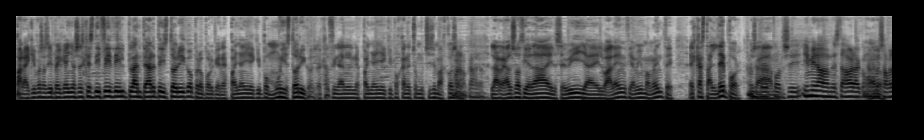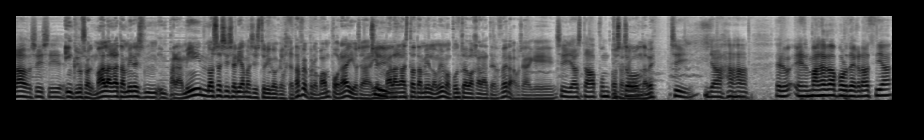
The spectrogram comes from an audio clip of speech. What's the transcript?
para equipos así pequeños es que es difícil plantearte histórico, pero porque en España hay equipos muy históricos. Es que al final en España hay equipos que han hecho muchísimas cosas. bueno, claro. La Real Sociedad, el Sevilla, el Valencia mismamente. Es que hasta el Depor. O sea, por sí. Y mira dónde está ahora, como Claro. hemos hablado, sí, sí. incluso el Málaga también es, mm, para mí, no sé si sería más histórico que el Getafe, pero van por ahí. O sea, y Sí. el Málaga está también lo mismo, a punto de bajar a tercera. O sea que. Sí, ya está a puntito. O sea, segunda vez. Sí, ya. El, el Málaga, por desgracia,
